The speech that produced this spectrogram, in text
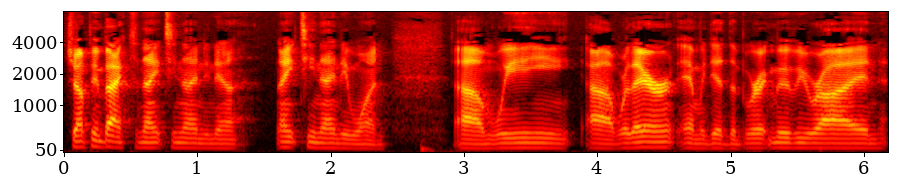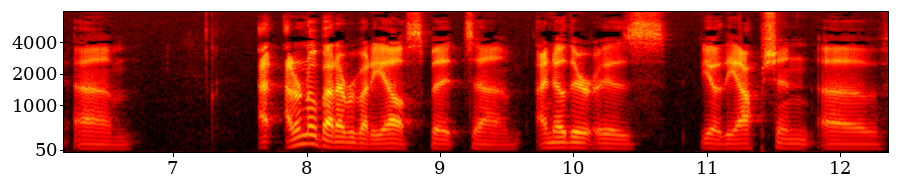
jumping back to 1991 um, we uh, were there and we did the great movie ride. Um, I, I, don't know about everybody else but um, i know there is you know the option of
